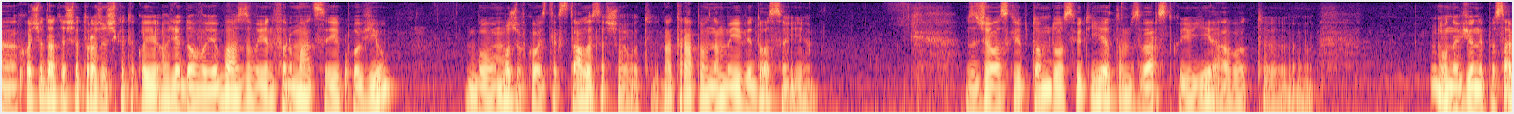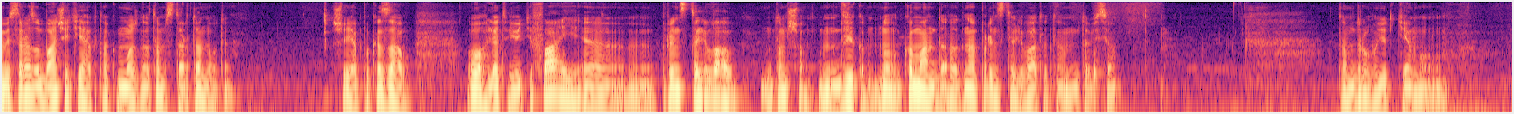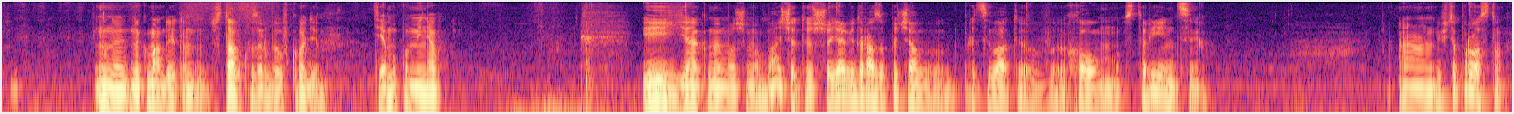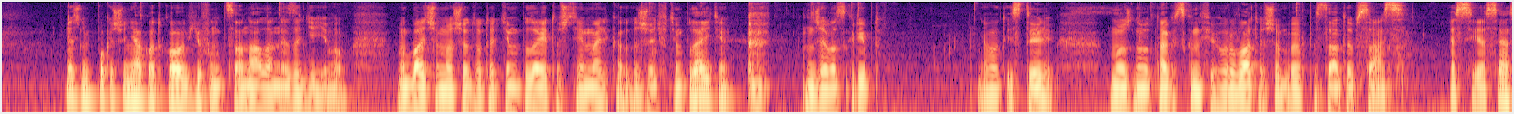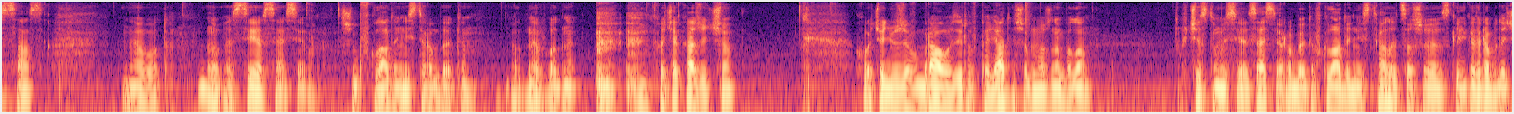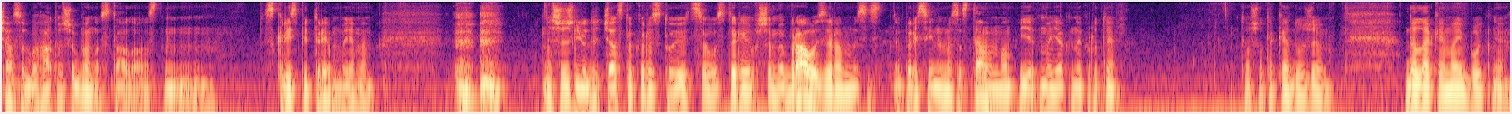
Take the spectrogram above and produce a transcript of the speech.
Е, Хочу дати ще трошечки такої оглядової базової інформації по Vue, бо може в когось так сталося, що от натрапив на мої відоси і з JavaScript досвід є, там з версткою є, а от е, ну, на Vue не писав і зразу бачить, як так можна там стартанути. Що я показав огляд Vuetify, е, проінсталював, ну там що, дві ну, команда одна проінсталювати там та все. Там другою тему. Ну, не, не командою, там вставку зробив в коді, тему поміняв. І як ми можемо бачити, що я відразу почав працювати в Home сторінці. І все просто. Я ж поки що ніякого такого view функціонала не задіював. Ми бачимо, що тут темплейт HTML лежить в темплейті JavaScript. От, і стилі. Можна отак сконфігурувати, щоб писати в SAS. SCSS, SAS. Е, От. Ну, SCSS, щоб вкладеність робити одне в одне. Хоча кажуть, що хочуть вже в браузері впиляти, щоб можна було в чистому CSS робити вкладеність, але це ще скільки треба буде часу, багато, щоб воно стало скрізь підтримуємим. Ще ж люди часто користуються устарівшими браузерами, операційними системами, як не крути. То, що таке дуже далеке майбутнє.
